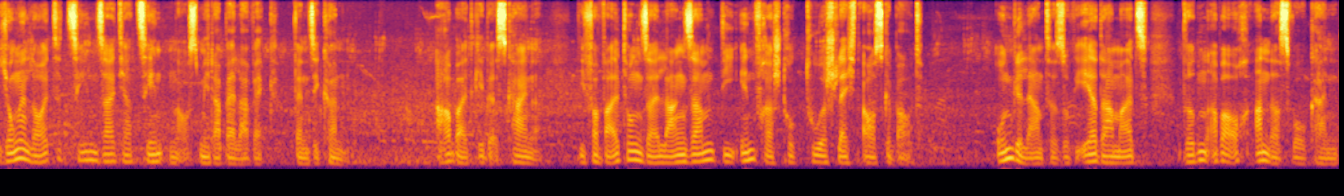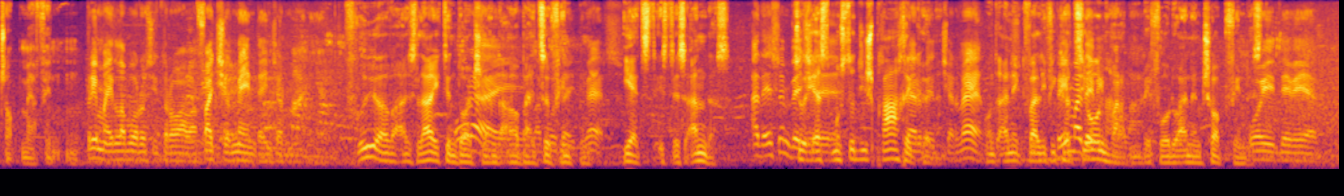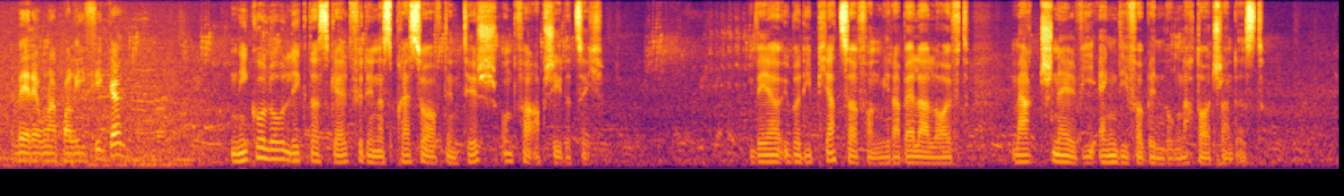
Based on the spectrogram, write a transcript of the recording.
Junge Leute ziehen seit Jahrzehnten aus Mirabella weg, wenn sie können. Arbeit gebe es keine. Die Verwaltung sei langsam, die Infrastruktur schlecht ausgebaut. Ungelernte, so wie er damals, würden aber auch anderswo keinen Job mehr finden. Früher war es leicht, in Deutschland Arbeit zu finden. Jetzt ist es anders. Zuerst musst du die Sprache können und eine Qualifikation haben, bevor du einen Job findest. Nicolo legt das Geld für den Espresso auf den Tisch und verabschiedet sich. Wer über die Piazza von Mirabella läuft, merkt schnell, wie eng die Verbindung nach Deutschland ist.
